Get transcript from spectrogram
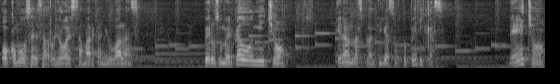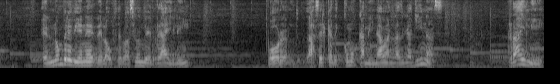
o cómo se desarrolló esta marca New Balance, pero su mercado nicho eran las plantillas ortopédicas. De hecho, el nombre viene de la observación de Riley acerca de cómo caminaban las gallinas. Riley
